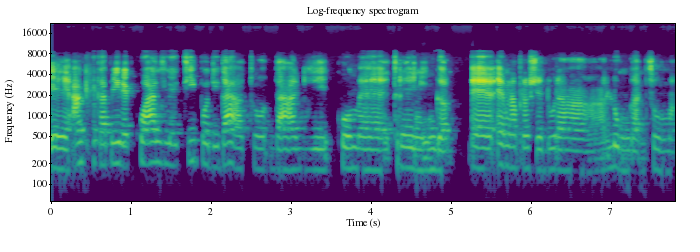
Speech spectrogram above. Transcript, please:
e anche capire quale tipo di dato dargli come training è, è una procedura lunga, insomma,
